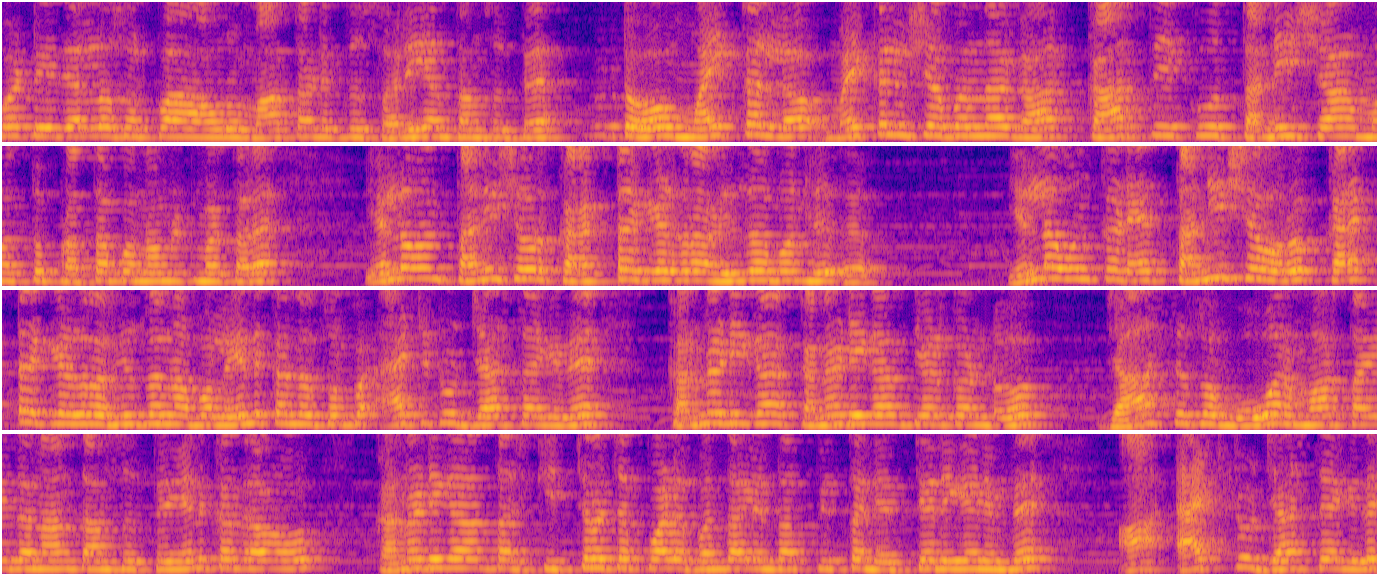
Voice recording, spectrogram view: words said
ಬಟ್ ಇದೆಲ್ಲ ಸ್ವಲ್ಪ ಅವರು ಮಾತಾಡಿದ್ದು ಸರಿ ಅಂತ ಅನ್ಸುತ್ತೆ. ಬಿಟ್ಟು ಮೈಕಲ್ ಮೈಕಲ್ ವಿಷಯ ಬಂದಾಗ ಕಾರ್ತಿಕ್, ತನಿಷಾ ಮತ್ತು ಪ್ರತಾಪ್ ನಾಮಿನೇಟ್ ಮಾಡ್ತಾರೆ. ಎಲ್ಲೋ ಒಂದು ತನಿಷ್ ಅವರು ಕರೆಕ್ಟಾಗಿ ಹೇಳಿದ್ರ ರೀಸನಬಲ್ ಎಲ್ಲ ಒಂದ್ ಕಡೆ ತನಿಷ್ ಅವರು ಕರೆಕ್ಟಾಗಿ ಹೇಳಿದ್ರ ರೀಸನಬಲ್ ಏನಕ್ಕಂದ್ರೆ ಸ್ವಲ್ಪ ಆಟಿಟ್ಯೂಡ್ ಜಾಸ್ತಿ ಆಗಿದೆ. ಕನ್ನಡಿಗ ಕನ್ನಡಿಗ ಅಂತ ಹೇಳ್ಕೊಂಡು ಜಾಸ್ತಿ ಸ್ವಲ್ಪ ಓವರ್ ಮಾಡ್ತಾ ಇದ್ದಾನ ಅಂತ ಅನ್ಸುತ್ತೆ. ಏನಕ್ಕಂದ್ರೆ ಅವರು ಕನ್ನಡಿಗ ಅಂತ ಕಿಚ್ಚರ ಚಪ್ಪಾಳೆ ಬಂದಾಗಲಿಂದ ಪಿತ್ತ ನೆತ್ತರಿಗೆ ನಿಮ್ದೆ. ಆ ಆಟಿಟ್ಯೂಡ್ ಜಾಸ್ತಿ ಆಗಿದೆ,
